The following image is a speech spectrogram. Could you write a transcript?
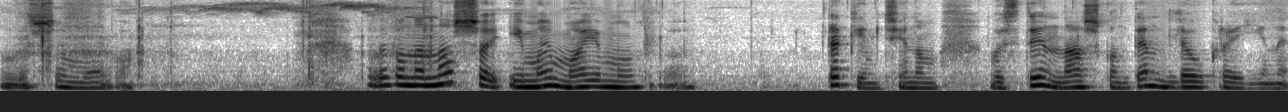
лише мова. Але вона наша, і ми маємо е, таким чином вести наш контент для України.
